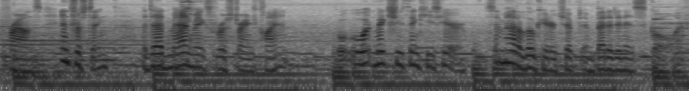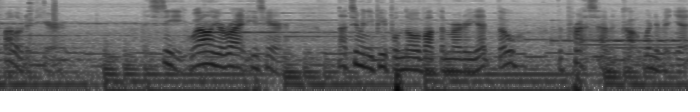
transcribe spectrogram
He frowns. Interesting. A dead man makes for a strange client. But what makes you think he's here? Sam had a locator chip embedded in his skull. I followed it here. I see. Well, you're right, he's here. Not too many people know about the murder yet, though. The press haven't caught wind of it yet.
